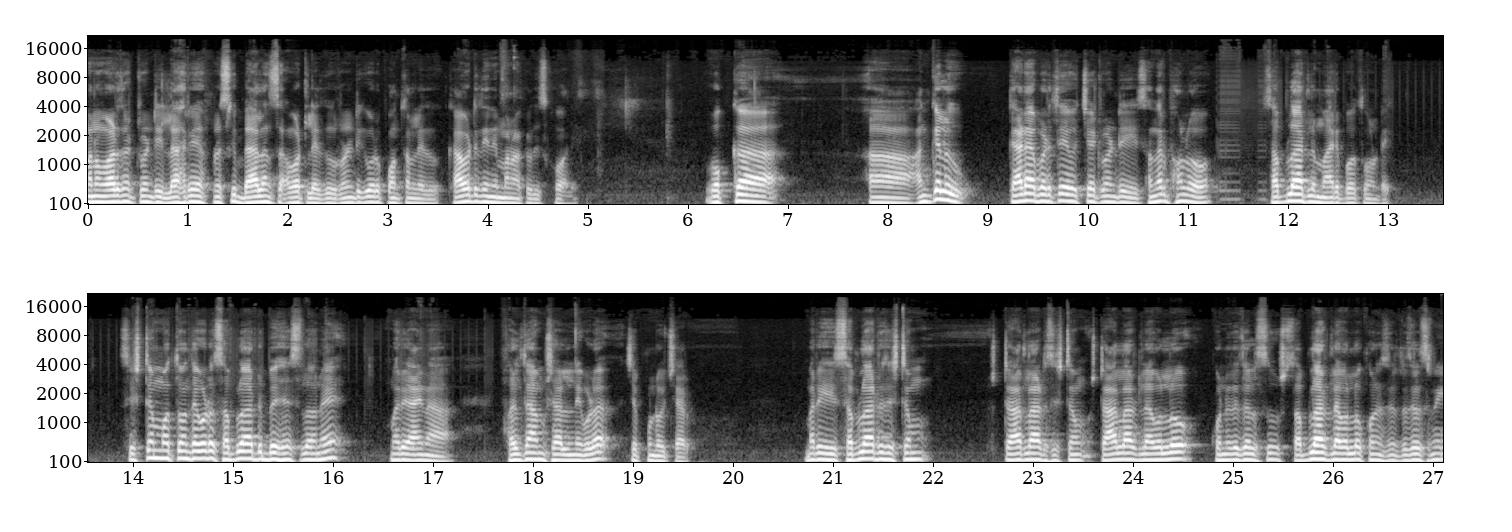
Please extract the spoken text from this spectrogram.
మనం వాడుతున్నటువంటి లహరి ఎఫ్నెస్కి బ్యాలెన్స్ అవ్వట్లేదు రెండింటికి కూడా పొందడం లేదు. కాబట్టి దీన్ని మనం అక్కడ తీసుకోవాలి. ఒక్క అంకెలు తేడా పడితే వచ్చేటువంటి సందర్భంలో సబ్లార్లు మారిపోతూ ఉంటాయి. సిస్టమ్ మొత్తం అంతా కూడా సబ్లార్డ్ బేసిస్లోనే మరి ఆయన ఫలితాంశాలని కూడా చెప్పుకుంటూ వచ్చారు. మరి sub lord system star lord system star lord లెవెల్లో కొన్ని రిజల్ట్స్ సబ్లాట్ లెవెల్లో కొన్ని రిజల్ట్స్ని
